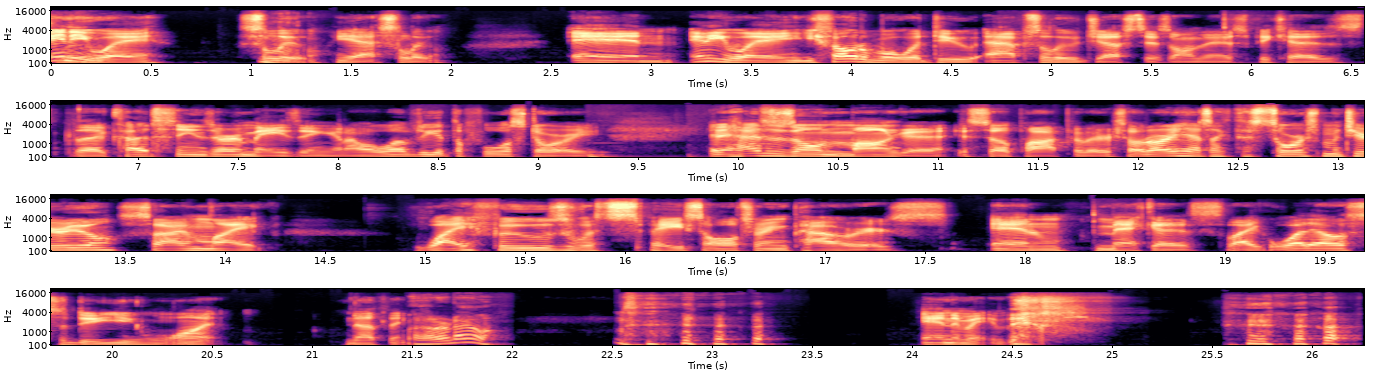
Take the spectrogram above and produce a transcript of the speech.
Anyway, slew. Yeah, slew. And anyway, Ufotable would do absolute justice on this because the cutscenes are amazing, and I would love to get the full story. And it has its own manga. It's so popular, so it already has like the source material. So I'm like, waifus with space altering powers and mechas. Like, what else do you want? Nothing. I don't know. Anime.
